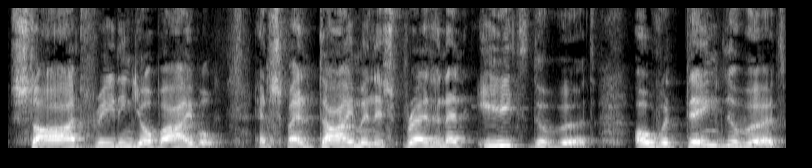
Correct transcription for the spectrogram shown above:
Start reading your Bible and spend time in His presence and eat the Word. Overthink the Word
